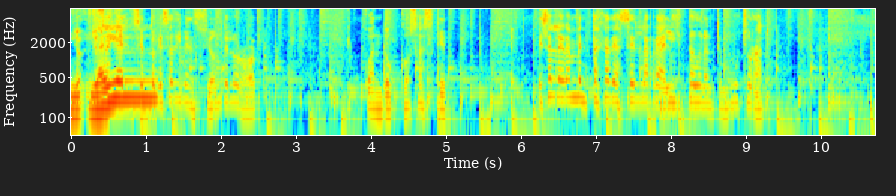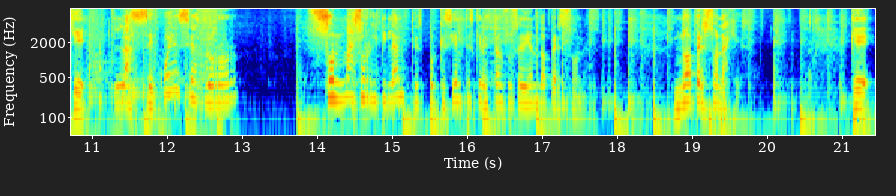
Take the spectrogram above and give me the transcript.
y- Yo, y yo ahí que el... siento que esa dimensión del horror, cuando cosas que. Esa es la gran ventaja de hacerla realista durante mucho rato. Que las secuencias de horror son más horripilantes porque sientes que le están sucediendo a personas, no a personajes. Que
